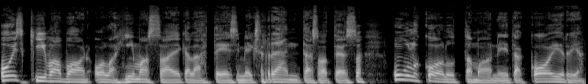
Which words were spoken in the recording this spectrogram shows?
olisi kiva vaan olla himassa eikä lähteä esimerkiksi räntäsateessa ulkoiluttamaan niitä koiria.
